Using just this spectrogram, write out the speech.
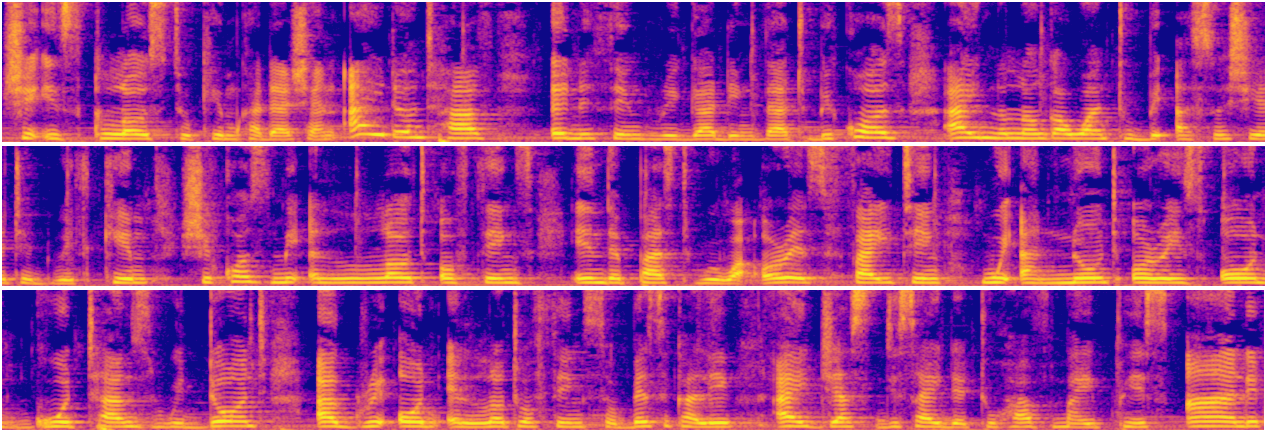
she is close to kim kardashian. I don't have anything regarding that because i no longer want to be associated with kim. She caused me a lot of things in the past. We were always fighting. We are not always on good terms. We don't don't agree on a lot of things. So basically, I just decided to have my peace and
